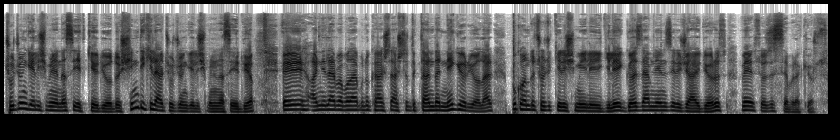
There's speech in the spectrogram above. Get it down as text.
çocuğun gelişimine nasıl etki ediyordu? Şimdikiler çocuğun gelişimini nasıl ediyor? Ee, anneler babalar bunu karşılaştırdıklarında ne görüyorlar? Bu konuda çocuk gelişimiyle ilgili gözlemlerinizi rica ediyoruz ve sözü size bırakıyoruz.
